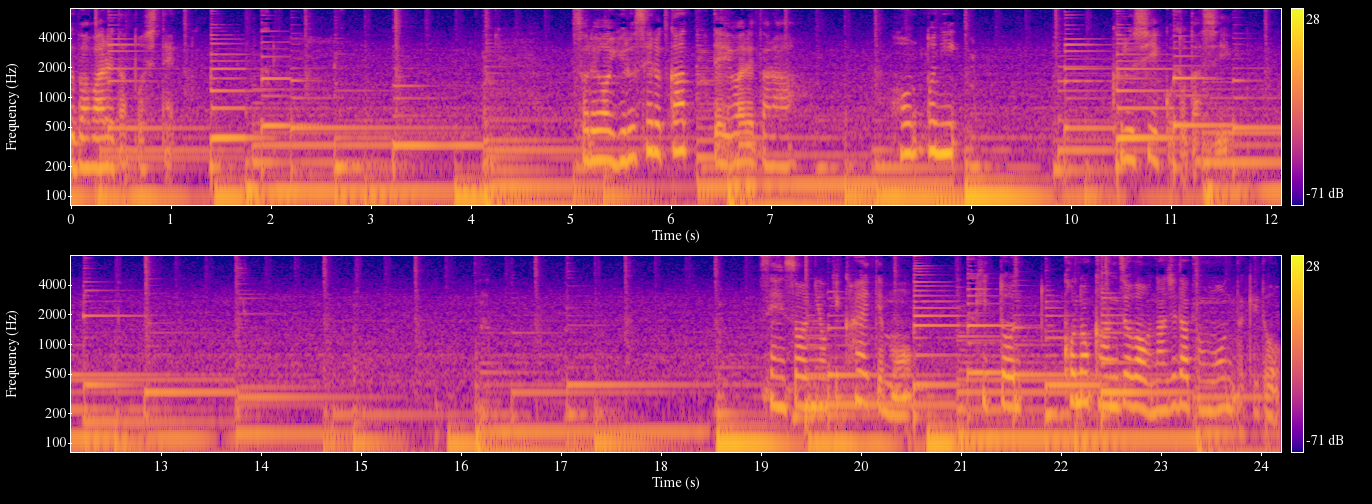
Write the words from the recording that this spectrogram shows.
奪われたとしてそれを許せるかって言われたら本当に苦しいことだし。戦争に置き換えてもきっとこの感情は同じだと思うんだけど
